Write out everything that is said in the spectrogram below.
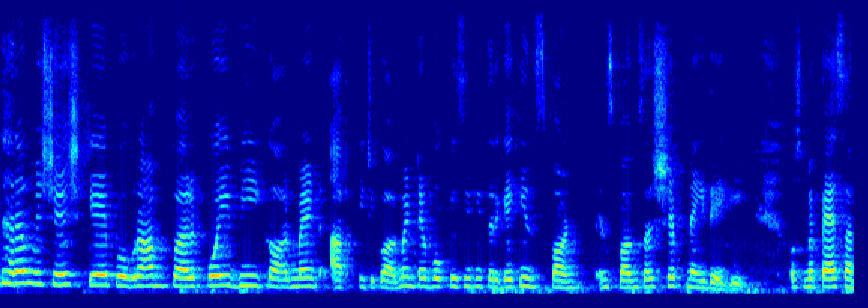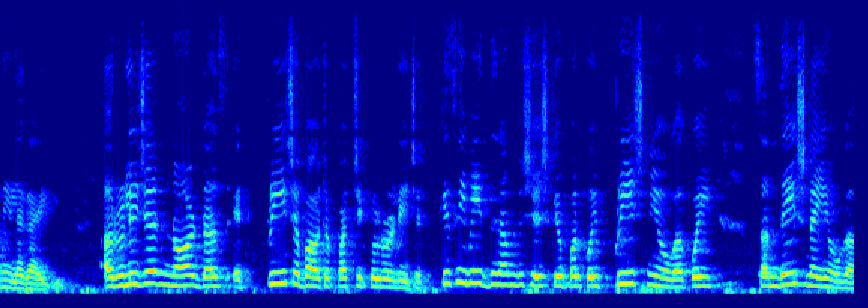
धर्म विशेष के प्रोग्राम पर कोई भी गवर्नमेंट आपकी जो गवर्नमेंट है, वो किसी भी तरीके की स्पॉन्सरशिप नहीं देगी। उसमें पैसा नहीं लगाएगी। A religion not does it preach about a particular religion किसी भी धर्म विशेष के ऊपर कोई प्रीच नहीं होगा, कोई संदेश नहीं होगा,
